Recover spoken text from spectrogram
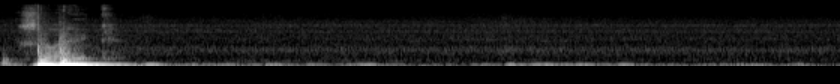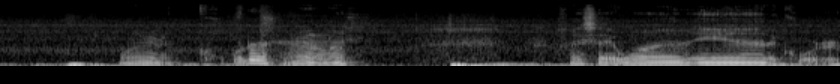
Looks like one and a quarter. I don't know. If I say one and a quarter,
